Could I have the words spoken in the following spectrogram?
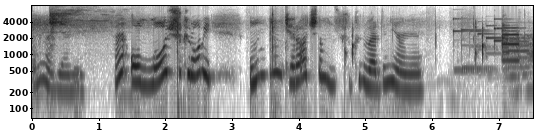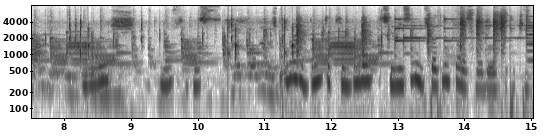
Vermez yani. He Allah'a şükür abi. 10 bin kere açtım. Şükür verdin yani. 25, 28. Şimdi önce bunu takayım. Bundan seviyesini yükselteyim sonrasında doğru takayım.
